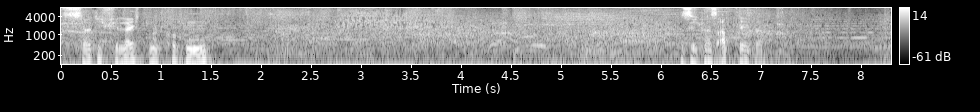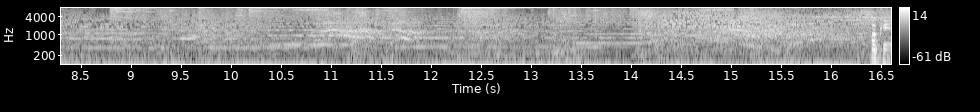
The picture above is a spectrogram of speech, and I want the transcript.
Sollte ich vielleicht mal gucken. Dass ich was update. Okay.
